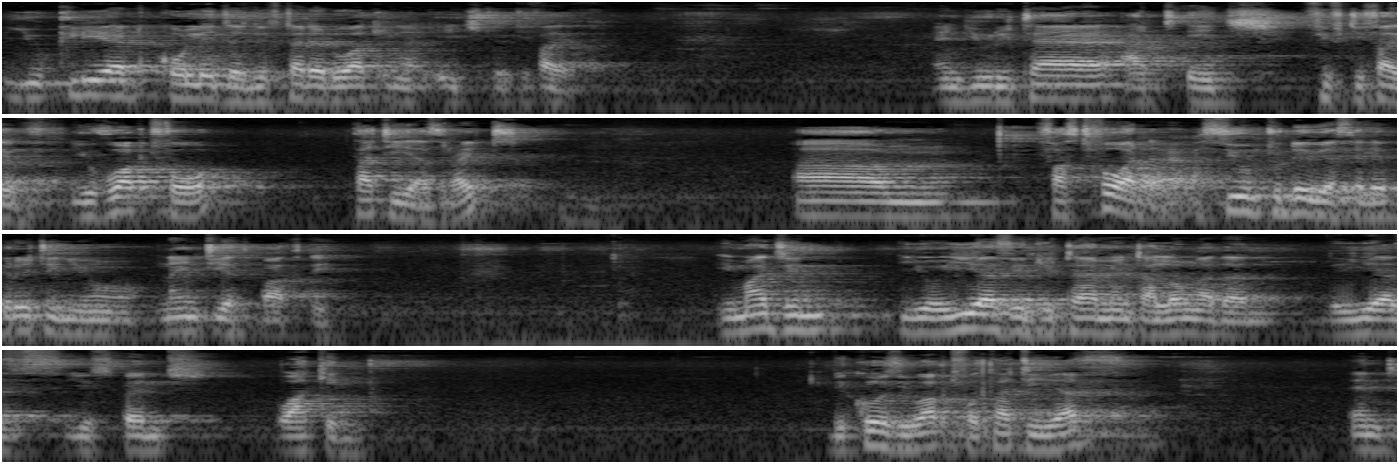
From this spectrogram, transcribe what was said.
you cleared college and you started working at age 25 and you retire at age 55. You've worked for 30 years, right? Um, fast forward, assume today we are celebrating your 90th birthday. Imagine your years in retirement are longer than the years you spent working. Because you worked for 30 years, and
